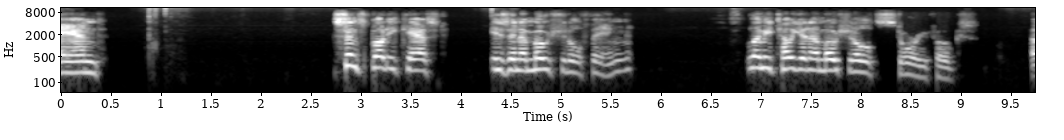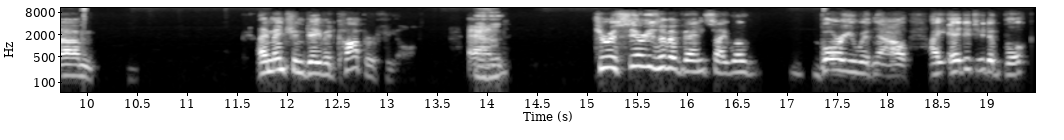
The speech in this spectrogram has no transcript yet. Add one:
And since BuddyCast is an emotional thing, let me tell you an emotional story, folks. Um, I mentioned David Copperfield, and through a series of events I won't bore you with now, I edited a book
